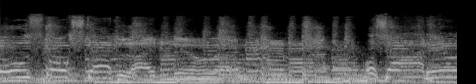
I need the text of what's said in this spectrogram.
Oh, smokestack lightning, oh, shining, oh,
